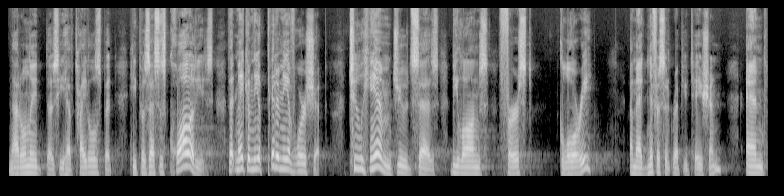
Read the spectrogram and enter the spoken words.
Not only does He have titles, but He possesses qualities that make Him the epitome of worship. To him, Jude says, belongs first glory, a magnificent reputation, and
